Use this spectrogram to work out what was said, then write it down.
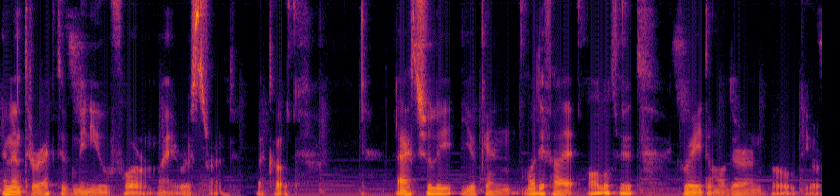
an interactive menu for my restaurant, the code. Actually, you can modify all of it, create a modern, build your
